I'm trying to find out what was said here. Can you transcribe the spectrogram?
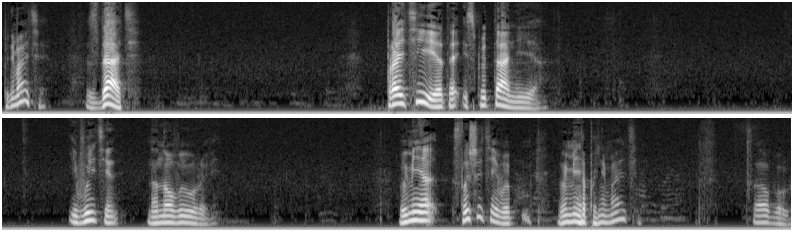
Понимаете? Сдать. Пройти это испытание. И выйти на новый уровень. Вы меня слышите? Вы, вы меня понимаете? Слава Богу.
